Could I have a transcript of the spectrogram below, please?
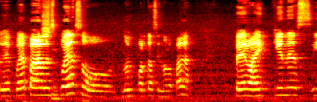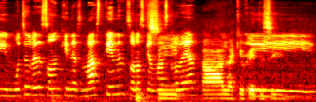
Eh, puede pagar después o no importa si no lo paga. Pero hay quienes, y muchas veces son quienes más tienen, son los que más Sí. rodean. Ah, la que ojete, y, sí.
